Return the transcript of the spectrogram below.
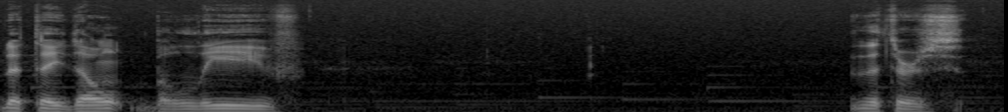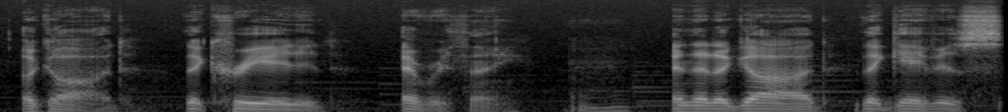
that they don't believe that there's a God that created everything mm-hmm. and that a God that gave his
